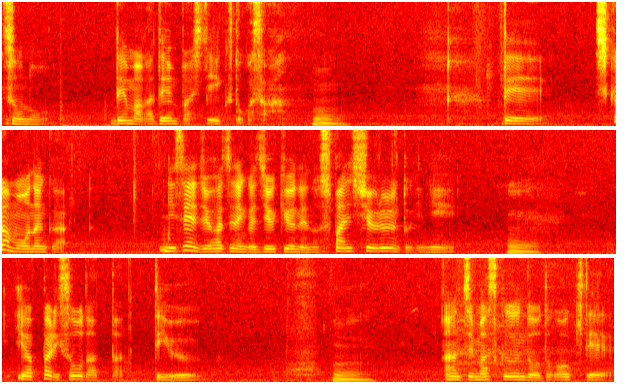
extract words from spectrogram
そのデマが伝播していくとかさ。うん。でしかもなんか2018年か19年のスパニッシュルールの時にうん。やっぱりそうだったっていううん。アンチマスク運動とか起きて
